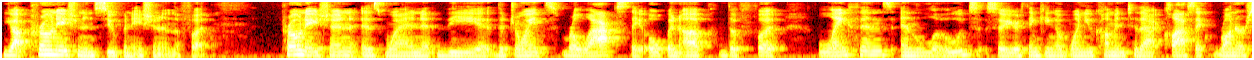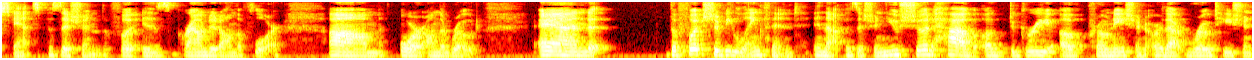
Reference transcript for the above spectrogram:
you got pronation and supination in the foot. Pronation is when the the joints relax, they open up, the foot lengthens and loads. So you're thinking of when you come into that classic runner stance position, the foot is grounded on the floor um, or on the road. And the foot should be lengthened in that position. You should have a degree of pronation or that rotation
